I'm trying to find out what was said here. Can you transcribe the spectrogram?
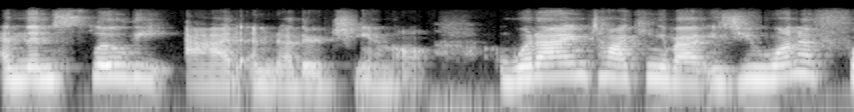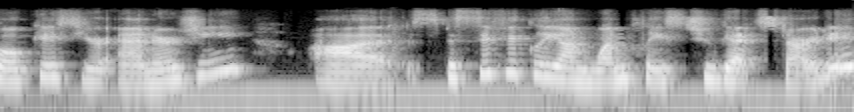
and then slowly add another channel. What I'm talking about is you want to focus your energy uh, specifically on one place to get started.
